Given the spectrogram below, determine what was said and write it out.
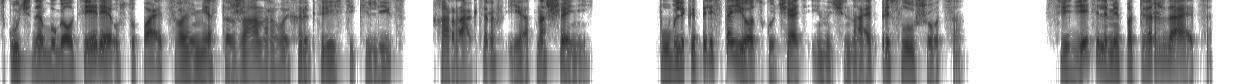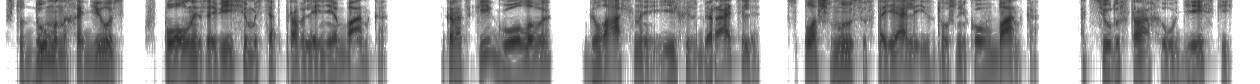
Скучная бухгалтерия уступает свое место жанровой характеристике лиц, характеров и отношений. Публика перестает скучать и начинает прислушиваться. Свидетелями подтверждается, что Дума находилась в полной зависимости от правления банка. Городские головы, гласные и их избиратели сплошную состояли из должников банка. Отсюда страх иудейский,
